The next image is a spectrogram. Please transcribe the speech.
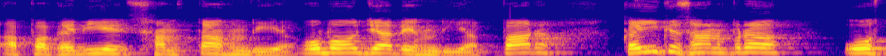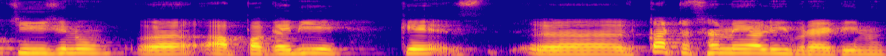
ਆਪਾਂ ਕਹਿ ਦਈਏ ਸਮਤਾ ਹੁੰਦੀ ਆ, ਉਹ ਬਹੁਤ ਜ਼ਿਆਦਾ ਹੁੰਦੀ ਆ। ਪਰ ਕਈ ਕਿਸਾਨ ਭਰਾ ਉਸ ਚੀਜ਼ ਨੂੰ ਆਪਾਂ ਕਹਿ ਦਈਏ ਕਿ ਘੱਟ ਸਮੇਂ ਵਾਲੀ ਵੈਰਾਈਟੀ ਨੂੰ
